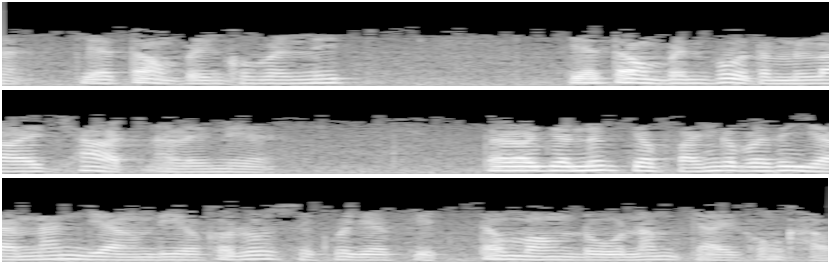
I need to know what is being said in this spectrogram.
น่ะ จะต้องเป็นคอมมิวนิสต์จะต้องเป็นผู้ทำลายชาติอะไรเนี่ย แต่เราจะนึกจะฝันก็ไปที่อย่างนั้นอย่างเดียวก็รู้สึกว่าจะผิด ต้องมองดูน้ำใจของเขา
